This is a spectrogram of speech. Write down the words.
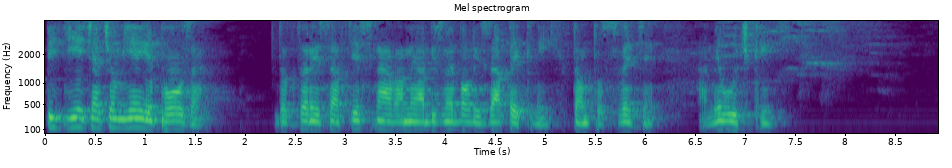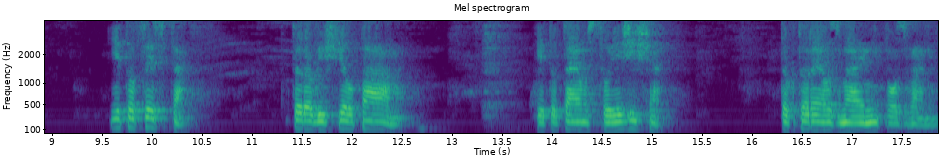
Byť dieťaťom nie je póza, do ktorej sa vtesnávame, aby sme boli zapekných v tomto svete a milúčky. Je to cesta, ktorou vyšiel Pán. Je to tajomstvo Ježiša, do ktorého sme aj my pozvaní.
